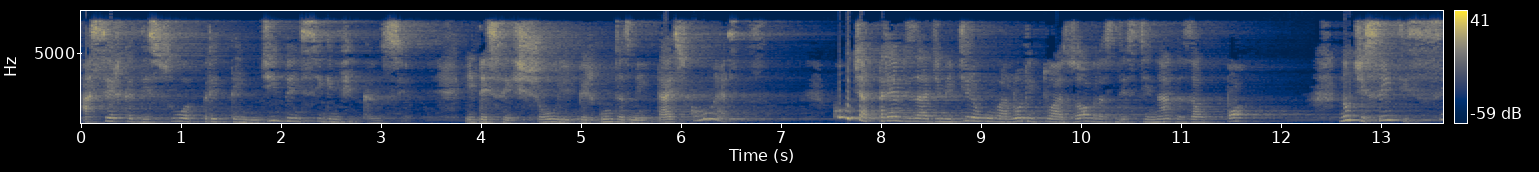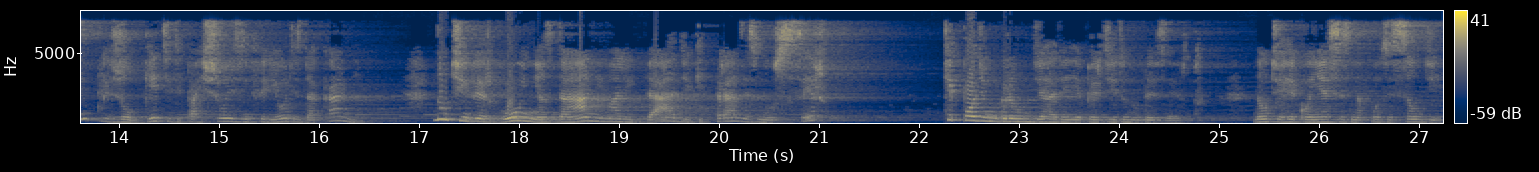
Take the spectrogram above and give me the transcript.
acerca de sua pretendida insignificância e desfechou-lhe perguntas mentais como estas: Como te atreves a admitir algum valor em tuas obras destinadas ao pó não te sentes simples joguete de paixões inferiores da carne? Não te envergonhas da animalidade que trazes no ser? Que pode um grão de areia perdido no deserto? Não te reconheces na posição de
